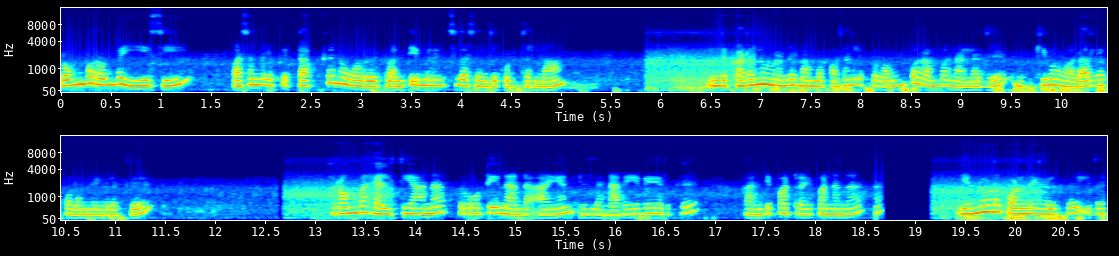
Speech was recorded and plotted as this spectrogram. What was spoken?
ரொம்ப ரொம்ப ஈஸி பசங்களுக்கு டக்குன்னு ஒரு டுவெண்ட்டி மினிட்ஸில் செஞ்சு கொடுத்துடலாம். இந்த கடலை உருண்டை நம்ம பசங்களுக்கு ரொம்ப ரொம்ப நல்லது. முக்கியமாக வளர்கிற குழந்தைங்களுக்கு. ரொம்ப ஹெல்த்தியான ப்ரோட்டீன் அண்ட் அயன் இதில் நிறையவே இருக்குது கண்டிப்பாக ட்ரை பண்ணுங்கள் என்னோடய குழந்தைங்களுக்கு இதை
